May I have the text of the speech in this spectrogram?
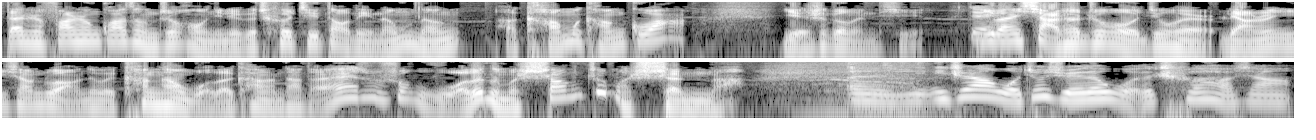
但是发生刮蹭之后，你这个车漆到底能不能啊扛不扛刮，也是个问题。对一般下车之后就会两人一相撞，就会看看我的，看看他的，哎，就是说我的怎么伤这么深呢？嗯，你你知道，我就觉得我的车好像，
